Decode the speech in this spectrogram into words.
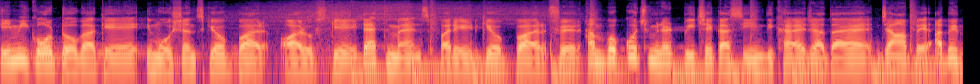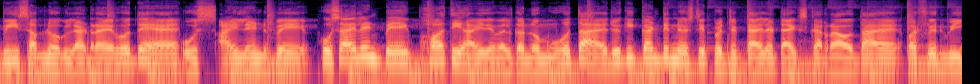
हिमिको टोगा के इमोशंस के ऊपर और उसके डेथ मैंस परेड के ऊपर। फिर हमको कुछ मिनट पीछे का सीन दिखाया जाता है, जहाँ पे अभी भी सब लोग लड़ रहे होते हैं उस आइलैंड पे। उस आइलैंड पे एक बहुत ही हाई लेवल का नोमू होता है जो कि कंटिन्यूसली प्रोजेक्टाइल अटैक्स कर रहा होता है, पर फिर भी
